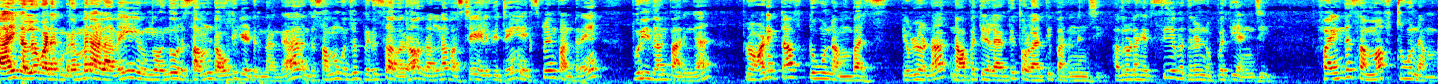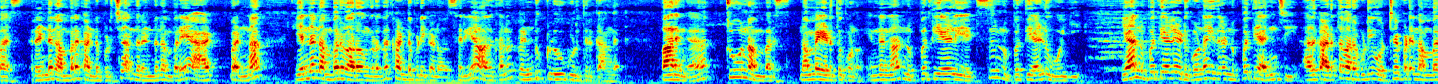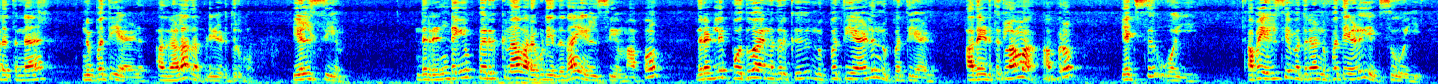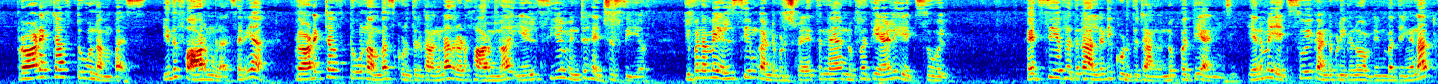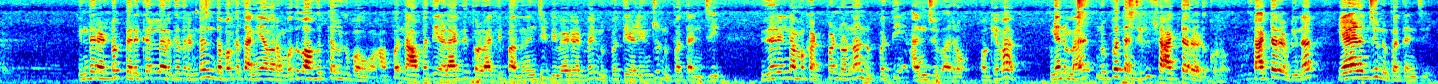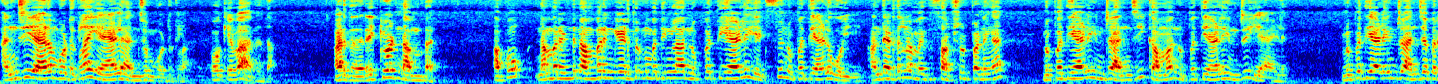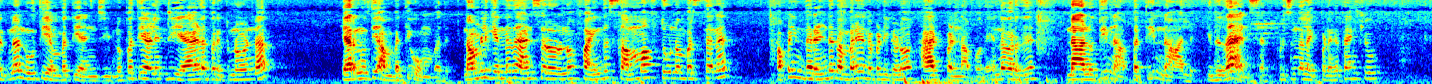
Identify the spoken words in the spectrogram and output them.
Hi hello வணக்கம். ரொம்ப இவங்க வந்து ஒரு சம் டவுட் கேட்டிருந்தாங்க. அந்த சம் கொஞ்சம் பெருசாக வரும். அதனால நான் ஃபஸ்ட்டே எழுதிட்டேன். எக்ஸ்பிளைன் பண்ணுறேன் புரியுதான்னு பாருங்க. ப்ராடக்ட் ஆஃப் டூ நம்பர்ஸ் எவ்வளோனா நாற்பத்தி ஏழாயிரத்தி தொள்ளாயிரத்தி பதினஞ்சு. அதோட ஹெச்சிஎஃப் எத்தனை முப்பத்தி அஞ்சு. Find the sum of two numbers ரெண்டு நம்பரை கண்டுபிடிச்சி அந்த ரெண்டு நம்பரையும் ஆட் பண்ணால் என்ன நம்பர் வரோங்கிறத கண்டுபிடிக்கணும். சரியா? அதுக்கான ரெண்டு க்ளூ கொடுத்துருக்காங்க. பாருங்க. டூ நம்பர்ஸ் நம்ம எடுத்துக்கணும். என்னன்னா முப்பத்தி ஏழு எக்ஸ் முப்பத்தி ஏழு ஒய் ஏன் முப்பத்தி ஏழு எடுக்கணும்னா இதில் முப்பத்தி அஞ்சு. அதுக்கு அடுத்து வரக்கூடிய ஒற்றைப்படை நம்பர் எத்தனை? முப்பத்தி ஏழு. அதனால அதை அப்படி எடுத்திருக்கோம். எல்சிஎம். இந்த ரெண்டையும் பெருக்குனா வரக்கூடியது தான் எல்சிஎம். அப்போ இந்த ரெண்டுலேயும் பொதுவாக என்னது இருக்கு? முப்பத்தி ஏழு முப்பத்தி ஏழு. அதை எடுத்துக்கலாமா? அப்புறம் எக்ஸ் ஒய் அப்போ எல்சிஎம் பார்த்தீங்கன்னா முப்பத்தி ஏழு X Y product of two numbers இது ஃபார்முலா சரியா? ப்ராடக்ட் ஆஃப் டூ நம்பர்ஸ் கொடுத்துருக்காங்கன்னா அதோட ஃபார்முலா எல்சிஎம் இன்ட்டு ஹெச்சிஎஃப் இப்போ நம்ம எல்சிஎம் கண்டுபிடிச்சிட்டோம். எத்தனை? முப்பத்தி ஏழு எக்ஸ் ஒய் ஹெச்சிஎஃப் எத்தனை ஆல்ரெடி கொடுத்துட்டாங்க. முப்பத்தி அஞ்சு. எனவே எக்ஸ் ஒய் கண்டுபிடிக்கணும் அப்படின்னு பார்த்தீங்கன்னா இந்த ரெண்டும் பெருக்கல்ல இருக்கிறது ரெண்டும் இந்த பக்கம் தனியா வரும்போது வகுத்தலுக்கு போகும் அப்ப நாற்பத்தி ஏழாயிரத்தி தொள்ளாயிரத்தி பதினஞ்சு டிவைடட் பை முப்பத்தி ஏழு இன்ட்டு முப்பத்தஞ்சு இதில் நம்ம கட் பண்ணோம்னா முப்பத்தி அஞ்சு வரும். ஓகேவா இங்கே நம்ம முப்பத்தஞ்சுக்கு ஃபேக்டர் எடுக்கணும். ஃபேக்டர் எப்படின்னா ஏழு அஞ்சு முப்பத்தஞ்சு. அஞ்சு ஏழம் போட்டுக்கலாம். ஏழு அஞ்சும் போட்டுக்கலாம். ஓகேவா அதுதான். அடுத்தது ரெக்யூர்ட் நம்பர் அப்போ நம்ம ரெண்டு நம்பர் இங்கே எடுத்துருக்கோம் பார்த்தீங்களா முப்பத்தி ஏழு எக்ஸ் முப்பத்தி ஏழு ஒய் அந்த இடத்துல நம்ம இது சப்ஸ்டியூட் பண்ணுங்க. முப்பத்தி ஏழு இன்று அஞ்சு கம்மா முப்பத்தி ஏழு இன்று ஏழு. முப்பத்தி ஏழு இன்று அஞ்சு பெருக்குனா நூத்தி எண்பத்தி அஞ்சு. முப்பத்தி ஏழு இன்று ஏழு பெருக்கணும்னா இரநூத்தி ஐம்பத்தி ஒன்பது. நம்மளுக்கு என்னது ஆன்சர் வரணும்? Find the sum of two numbers தானே? அப்ப இந்த ரெண்டு நம்பரை என்ன பண்ணிக்கணும்? ஆட் பண்ணா போதும். என்ன வருது? நானூத்தி நாற்பத்தி நாலு. இதுதான் ஆன்சர் பிடிச்சிருந்தா லைக் பண்ணுங்க. தேங்க்யூ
